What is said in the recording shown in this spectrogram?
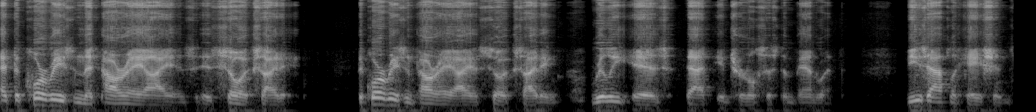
At the core reason that Power AI is, is so exciting the core reason Power AI is so exciting really is that internal system bandwidth. These applications,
